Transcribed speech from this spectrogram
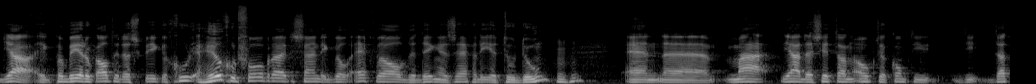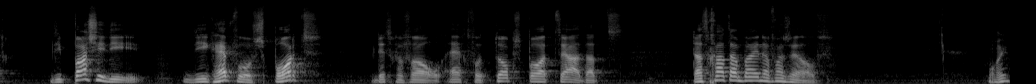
ja, ik probeer ook altijd als speaker goed, heel goed voorbereid te zijn. Ik wil echt wel de dingen zeggen die ertoe doen. Mhm. En, eh, maar ja, daar zit dan ook, daar komt die, die, dat, die passie die, die ik heb voor sport. In dit geval echt voor topsport. Ja, dat, dat gaat dan bijna vanzelf. Mooi.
